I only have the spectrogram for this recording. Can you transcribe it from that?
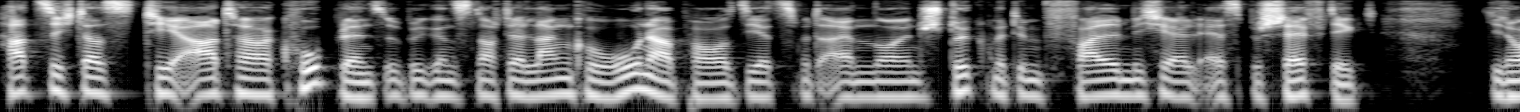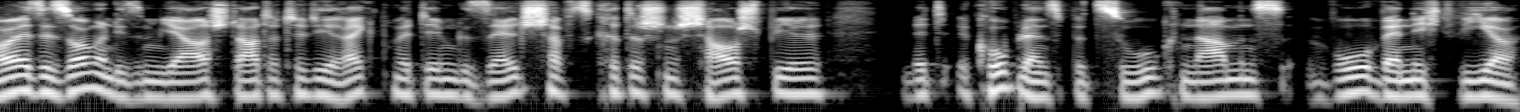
hat sich das Theater Koblenz übrigens nach der langen Corona-Pause jetzt mit einem neuen Stück mit dem Fall Michael S. beschäftigt. Die neue Saison in diesem Jahr startete direkt mit dem gesellschaftskritischen Schauspiel mit Koblenz-Bezug namens Wo, wenn nicht wir.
